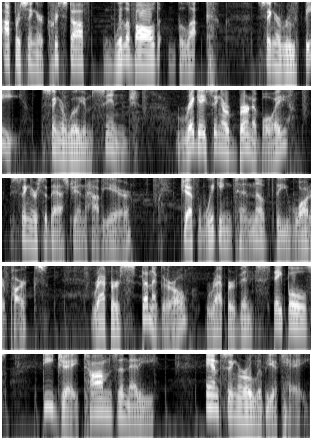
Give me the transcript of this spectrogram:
opera singer Christoph Willibald Gluck, singer Ruth B., singer William Singe, reggae singer Burna Boy, singer Sebastian Javier, Geoff Wigington of the Waterparks, rapper Stunna Girl, rapper Vince Staples, DJ Tom Zanetti, and singer Olivia Kay.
